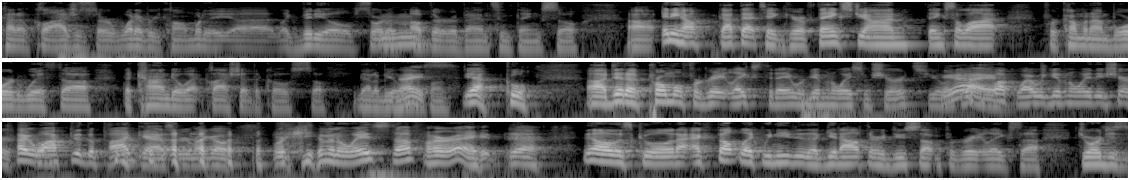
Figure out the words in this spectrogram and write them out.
kind of collages or whatever you call them. What are they, uh, like video sort of of their events and things. So, uh, anyhow, got that taken care of. Thanks, John. Thanks a lot for coming on board with uh, the condo at Clash at the Coast. So, that'll be a lot of Nice. fun. Yeah, cool. Uh, did a promo for Great Lakes today. We're giving away some shirts. You're like, Yeah, what the fuck? Why are we giving away these shirts? I walked to the podcast room. I go, we're giving away stuff. All right. yeah, no, it was cool, and I, I felt like we needed to get out there and do something for Great Lakes. Uh, George is,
